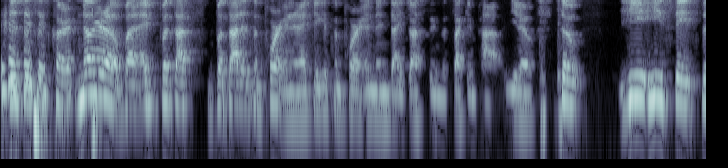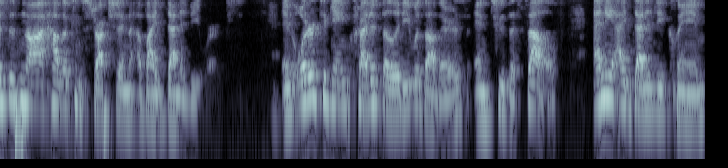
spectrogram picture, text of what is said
this is his clear. No, no, no. But I, but that's but that is important, and I think it's important in digesting the second part. You know, so he he states this is not how the construction of identity works. In order to gain credibility with others and to the self, any identity claim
